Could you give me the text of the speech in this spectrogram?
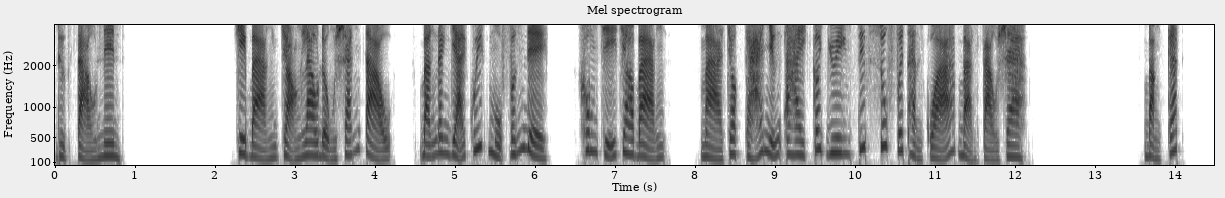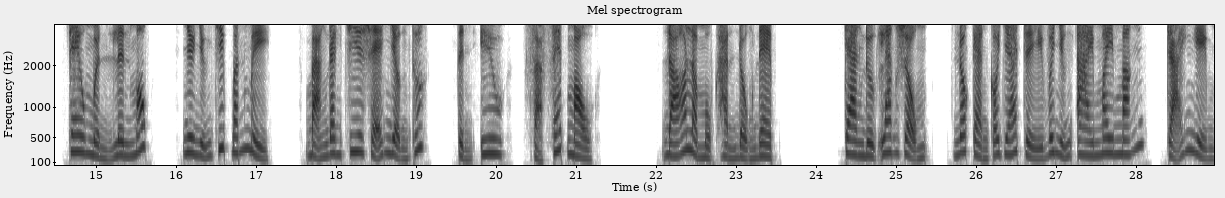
được tạo nên. Khi bạn chọn lao động sáng tạo, bạn đang giải quyết một vấn đề không chỉ cho bạn mà cho cả những ai có duyên tiếp xúc với thành quả bạn tạo ra bằng cách treo mình lên móc như những chiếc bánh mì bạn đang chia sẻ nhận thức tình yêu và phép màu đó là một hành động đẹp càng được lan rộng, nó càng có giá trị với những ai may mắn, trải nghiệm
